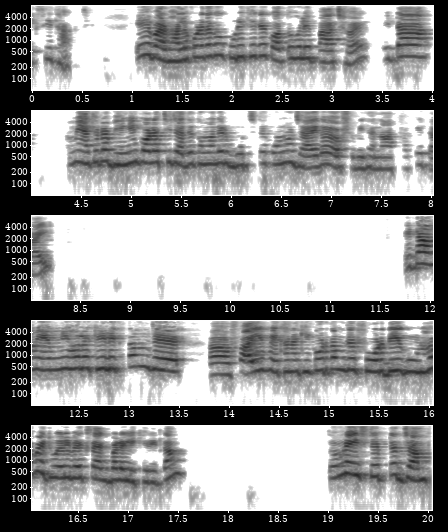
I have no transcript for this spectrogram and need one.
এক্সই থাকছে। এবার ভালো করে দেখো কুড়ি থেকে কত হলে পাঁচ হয়। এটা আমি এতটা ভেঙে করাচ্ছি যাতে তোমাদের বুঝতে কোনো জায়গায় অসুবিধা না থাকে, তাই। এটা আমি এমনি হলে কি লিখতাম যে ফাইভ এখানে কি করতাম যে ফোর দিয়ে গুণ হবে টুয়েলভ এক্স একবারে লিখে দিতাম। তোমরা এই স্টেপটা জাম্প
